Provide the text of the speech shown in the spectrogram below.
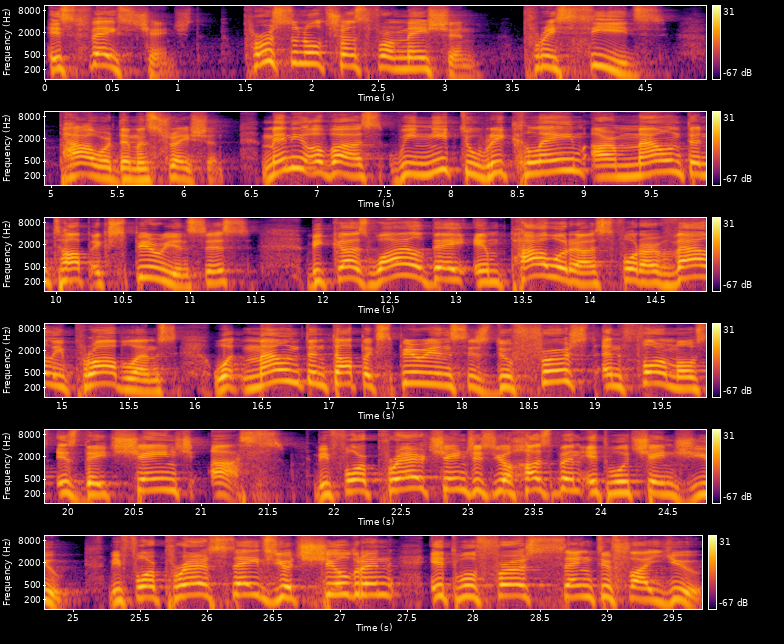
His face changed. Personal transformation precedes power demonstration. Many of us, we need to reclaim our mountaintop experiences because while they empower us for our valley problems, what mountaintop experiences do first and foremost is they change us. Before prayer changes your husband, it will change you. Before prayer saves your children, it will first sanctify you.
